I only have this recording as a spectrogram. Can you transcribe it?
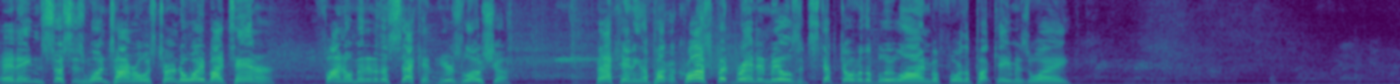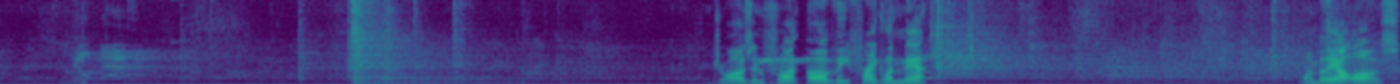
and Aiden Suss's one timer was turned away by Tanner. Final minute of the second. Here's Losha. Backhanding the puck across, but Brandon Mills had stepped over the blue line before the puck came his way. Draws in front of the Franklin net. One by the Outlaws.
